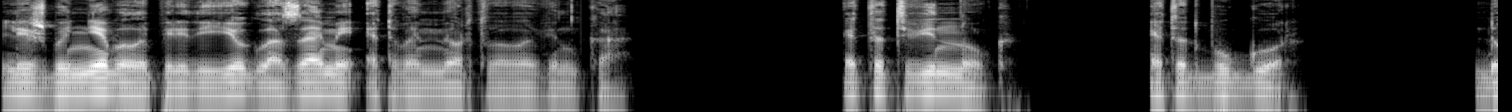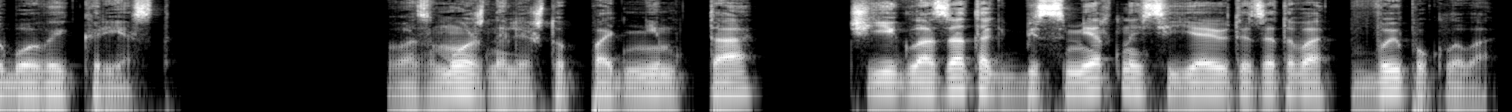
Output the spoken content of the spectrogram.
лишь бы не было перед ее глазами этого мертвого венка. Этот венок, этот бугор, дубовый крест. Возможно ли, что под ним та, чьи глаза так бессмертно сияют из этого выпуклого,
